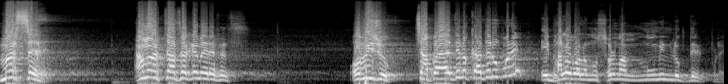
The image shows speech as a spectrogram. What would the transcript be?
মারছে আমার চাচাকে মেরে ফেলছে। অভিযোগ চাপায়া দিল কাদের উপরে? এই ভালো ভালো মুসলমান মুমিন লোকদের উপরে।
